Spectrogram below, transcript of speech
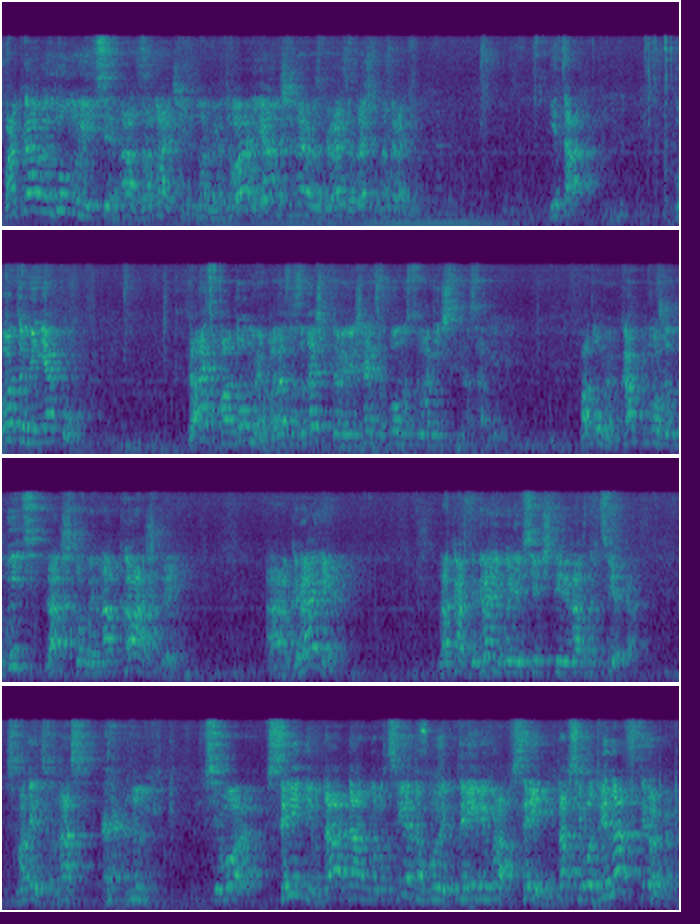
Пока вы думаете над задачей номер два, я начинаю разбирать задачу номер один. Итак, вот у меня куб. Давайте подумаем, вот эта задача, которая решается полностью логически на самом деле. Подумаем, как может быть, да, чтобы на каждой а, грани, на каждой грани были все четыре разных цвета. Смотрите, у нас всего в среднем да, данного цвета будет три ребра. В среднем, да, всего 12 ребер,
